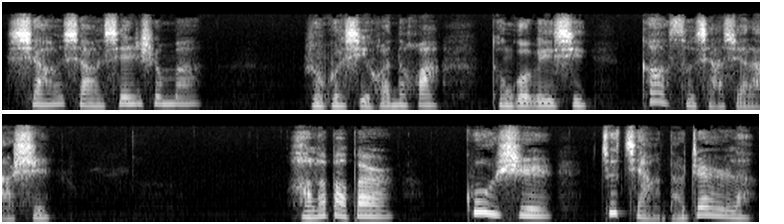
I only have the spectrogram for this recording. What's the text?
小小先生吗？如果喜欢的话，通过微信告诉小雪老师。好了，宝贝儿，故事就讲到这儿了，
